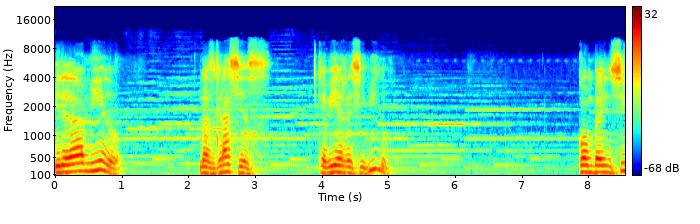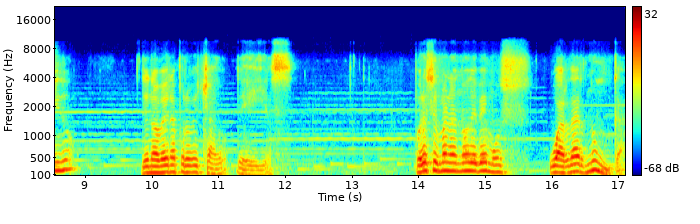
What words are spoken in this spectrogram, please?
Y le daba miedo las gracias que había recibido, convencido de no haber aprovechado de ellas. Por eso, hermanas, no debemos guardar nunca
